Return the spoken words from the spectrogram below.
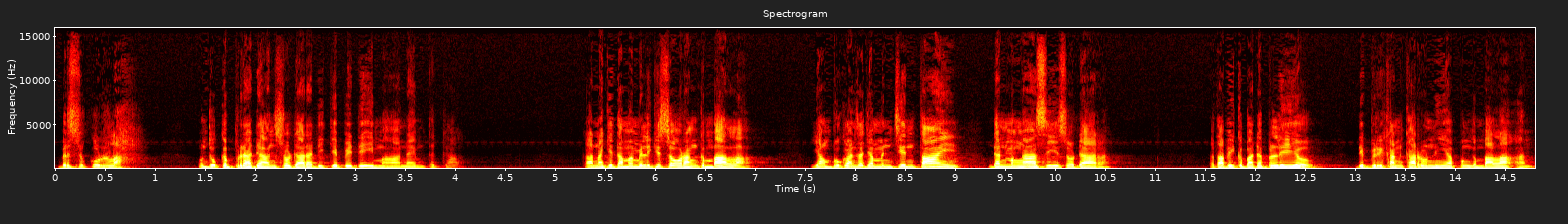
bersyukurlah untuk keberadaan saudara di GBDI Mahanaim Tegal. Karena kita memiliki seorang gembala yang bukan saja mencintai dan mengasihi saudara, tetapi kepada beliau diberikan karunia penggembalaan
